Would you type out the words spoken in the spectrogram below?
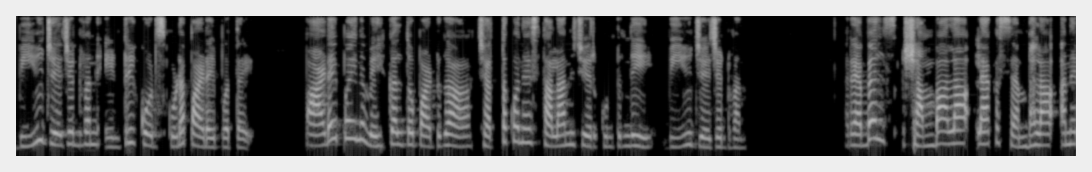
B U J Z one entry codes కూడా పాడైపోతాయి. పాడైపోయిన వెహికల్తో పాటుగా చెత్త కొనే స్థలాన్ని చేరుకుంటుంది B U J Z one rebels Shambala లేక శంభలా అనే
